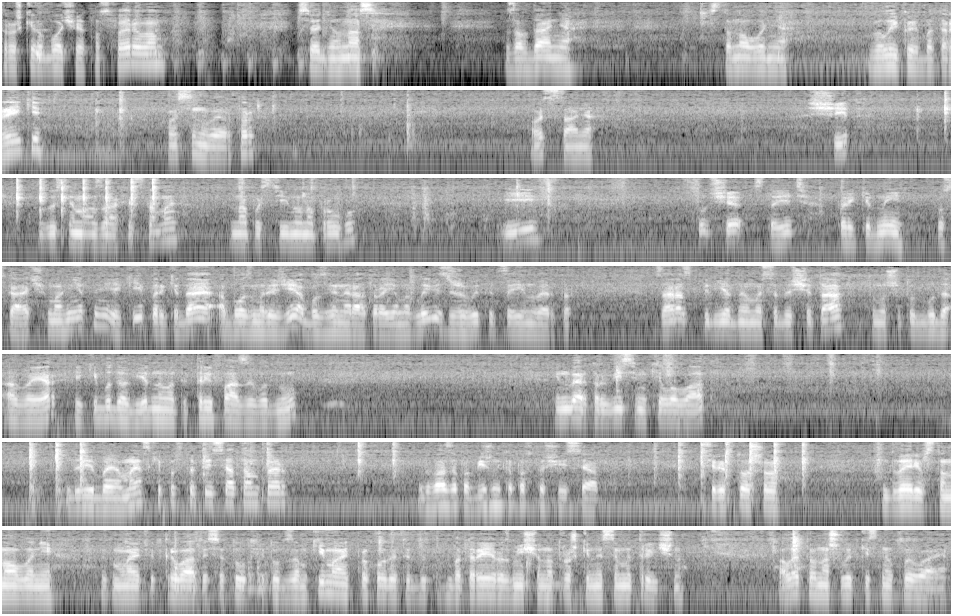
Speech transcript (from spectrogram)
Трошки робочої атмосфери вам. Сьогодні у нас завдання встановлення великої батарейки. Ось інвертор. Ось Саня. Щит з усіма захистами на постійну напругу. І тут ще стоїть перекидний пускач магнітний, який перекидає або з мережі, або з генератора. Є можливість живити цей інвертор. Зараз під'єднуємося до щита, тому що тут буде АВР, який буде об'єднувати три фази в одну. Інвертор 8 кВт. Дві БМС по 150 А, два запобіжника по 160 Через те, що двері встановлені, мають відкриватися тут і тут замки мають проходити, батарея розміщена трошки несиметрично. Але то на швидкість не впливає.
